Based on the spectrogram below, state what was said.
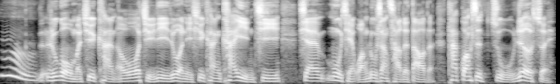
嗯，如果我们去看，呃，我举例，如果你去看开饮机，现在目前网络上查得到的，它光是煮热水，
